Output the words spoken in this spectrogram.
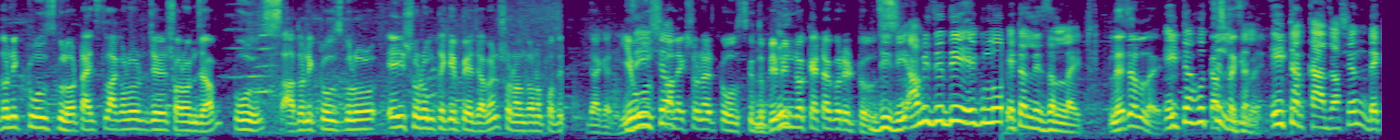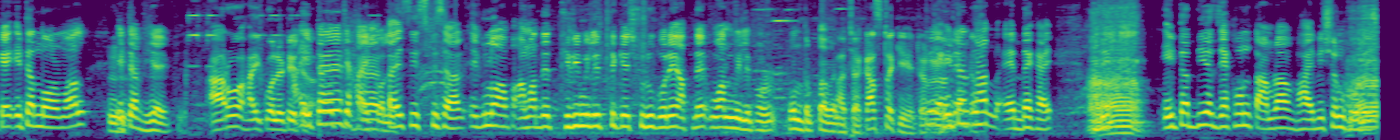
আধুনিক টুলসগুলো টাইলস লাগানোর যে সরঞ্জাম টুলস আধুনিক টুলসগুলো এই শোরুম থেকে পেয়ে যাবেন সোনান্দন দেখেন ইউজ কালেকশনের টুলস কিন্তু বিভিন্ন ক্যাটাগরির টুলস জি জি আমি যদি এগুলো এটা লেজার লাইট লেজার লাইট এইটা হচ্ছে লেজার লাইট এইটার কাজ আসেন দেখে এটা নরমাল এটা ভিআইপি আরও হাই কোয়ালিটি এটা হচ্ছে হাই স্পেসার এগুলো আমাদের 3 মিলি থেকে শুরু করে আপনি 1 মিলি পর্যন্ত পাবেন। আচ্ছা কাজটা কি এটা? এটার কাজ এ দেখায় এটা দিয়ে যখন আমরা ভাইব্রেশন করি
